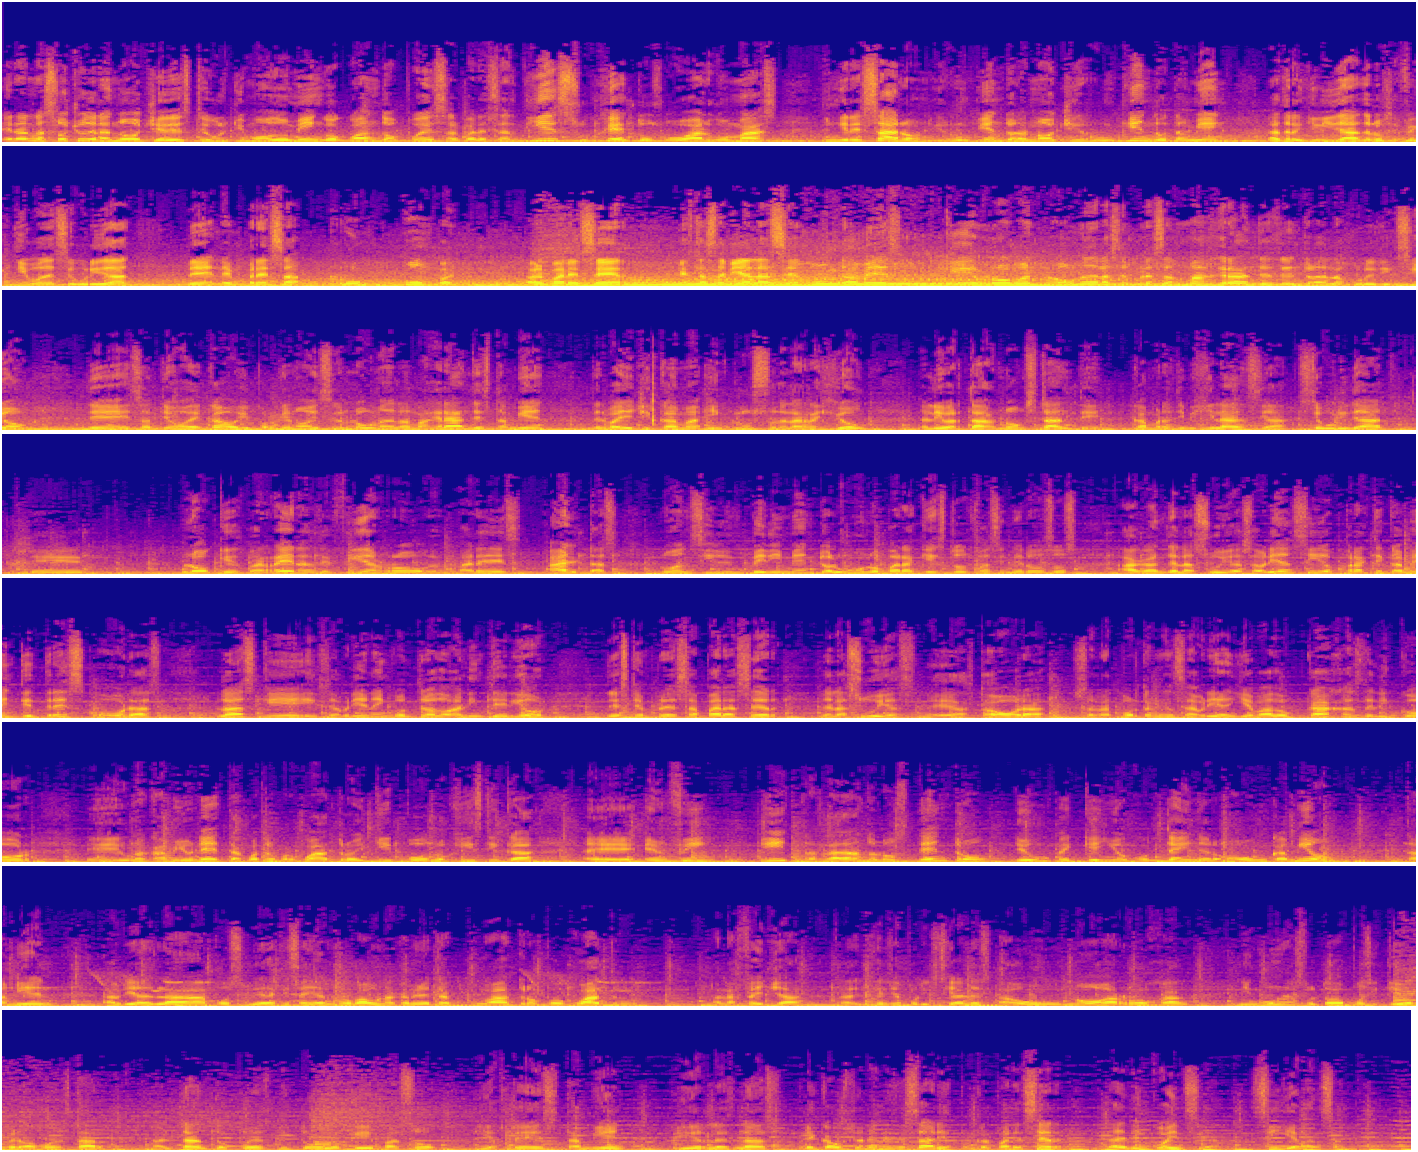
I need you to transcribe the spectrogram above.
Eran las 8 de la noche de este último domingo cuando pues al parecer 10 sujetos o algo más ingresaron, irrumpiendo la noche, irrumpiendo también la tranquilidad de los efectivos de seguridad de la empresa Rum Company. Al parecer esta sería la segunda vez que roban a una de las empresas más grandes dentro de la jurisdicción de Santiago de Cabo y por qué no decirlo una de las más grandes también del Valle Chicama, incluso de la región La Libertad. No obstante, cámaras de vigilancia, seguridad, eh, bloques, barreras de fierro, paredes altas, no han sido impedimento alguno para que estos fascinerosos hagan de las suyas. Habrían sido prácticamente tres horas las que eh, se habrían encontrado al interior de esta empresa para hacer de las suyas. Eh, hasta ahora se reporta que se habrían llevado cajas de licor, eh, una camioneta 4x4, equipos, logística, en fin, y trasladándolos dentro de un pequeño container o un camión. También habría la posibilidad de que se hayan robado una camioneta 4x4. A la fecha, las diligencias policiales aún no arrojan ningún resultado positivo, pero vamos a estar al tanto pues de todo lo que pasó y a ustedes también pedirles las precauciones necesarias, porque al parecer la delincuencia sigue avanzando.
